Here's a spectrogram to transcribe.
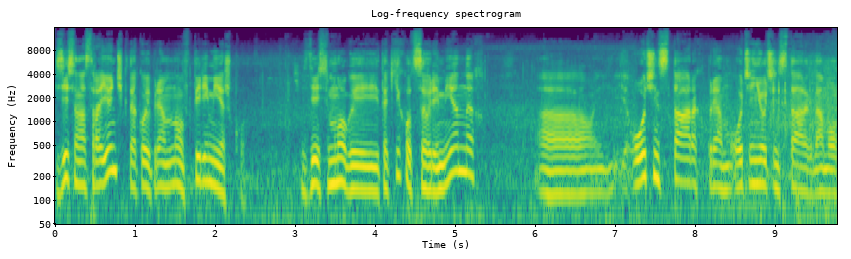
здесь у нас райончик такой прям, ну, в перемешку. Здесь много и таких вот современных, очень старых, прям очень-очень старых домов.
